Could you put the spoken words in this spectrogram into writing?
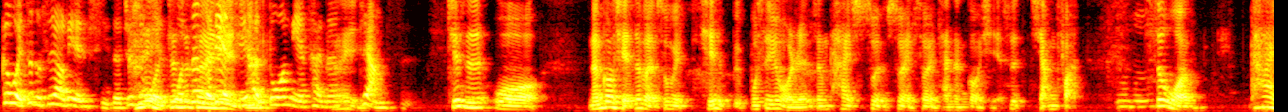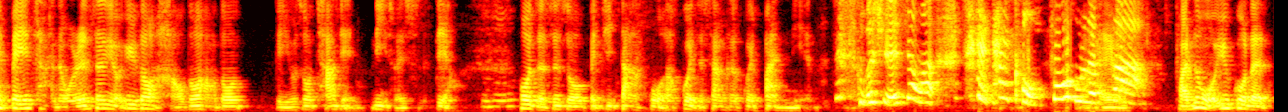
各位，这个是要练习的，就是我我真的练习很多年才能这样子。其实我能够写这本书，其实不不是因为我人生太顺遂，所以才能够写，是相反，嗯，是我太悲惨了。我人生有遇到好多好多，比如说差点溺水死掉，嗯，或者是说被记大过，然后跪着上课跪半年。这什么学校啊？这也太恐怖了哎吧！反正我遇过的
